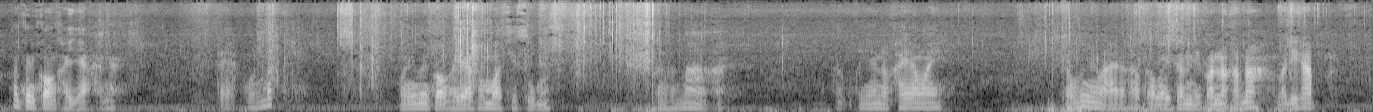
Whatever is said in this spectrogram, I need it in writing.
มันเป็นกองขยะนะ แต่คนมัดวันนี้เป็นกองขยะเขามาสิสุมเพิ่นเพิ่นมาครับยังเราใครเอาไหมก็ไม่ยังหลายหรอกครับก็เอาไว้ซ้ำนี้ก่อนเนาะครับเนาะสวัสดีครับ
